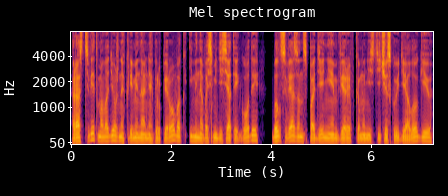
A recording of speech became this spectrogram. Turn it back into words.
Расцвет молодежных криминальных группировок именно в 80-е годы был связан с падением веры в коммунистическую идеологию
